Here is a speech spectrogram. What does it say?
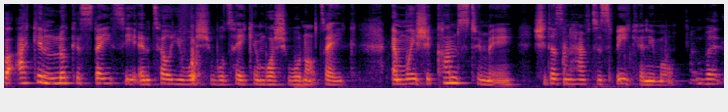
But I can look at Stacy and tell you what she will take and what she will not take. And when she comes to me, she doesn't have to speak anymore. But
